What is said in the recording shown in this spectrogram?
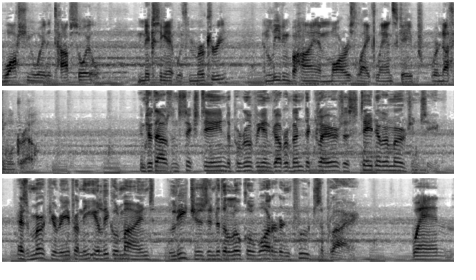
washing away the topsoil, mixing it with mercury, and leaving behind a Mars like landscape where nothing will grow. In 2016, the Peruvian government declares a state of emergency as mercury from the illegal mines leaches into the local water and food supply. When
